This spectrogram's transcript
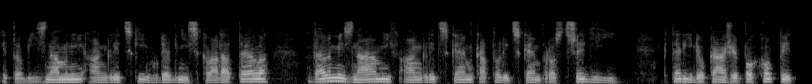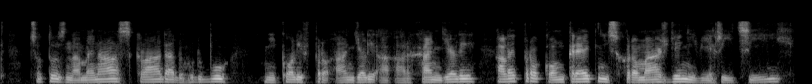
Je to významný anglický hudební skladatel, velmi známý v anglickém katolickém prostředí, který dokáže pochopit, co to znamená skládat hudbu nikoliv pro anděli a archanděli, ale pro konkrétní schromáždění věřících,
